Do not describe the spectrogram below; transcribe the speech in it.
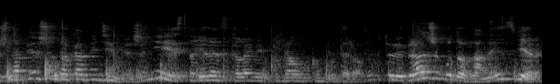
Już na pierwszy rzut oka widzimy, że nie jest to jeden z kolejnych programów komputerowych, który w branży budowlanej jest wiele.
